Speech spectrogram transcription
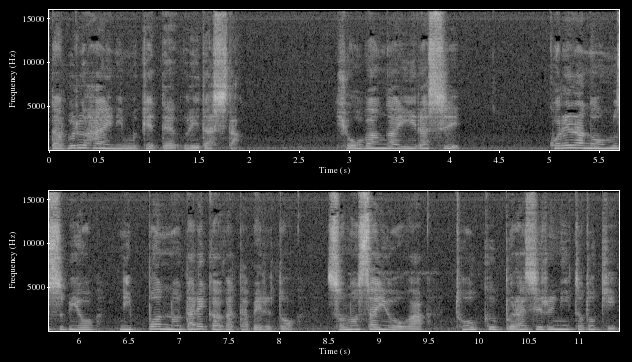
ダブル杯に向けて売り出した。評判がいいらしい。これらのおむすびを日本の誰かが食べるとその作用が遠くブラジルに届き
